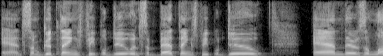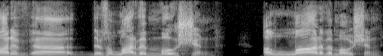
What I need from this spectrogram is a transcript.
and some good things people do and some bad things people do, and there's a lot of uh, there's a lot of emotion, a lot of emotion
